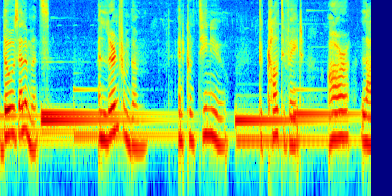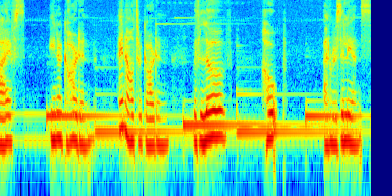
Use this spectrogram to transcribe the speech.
those elements and learn from them and continue to cultivate our lives inner garden and outer garden with love, hope, and resilience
